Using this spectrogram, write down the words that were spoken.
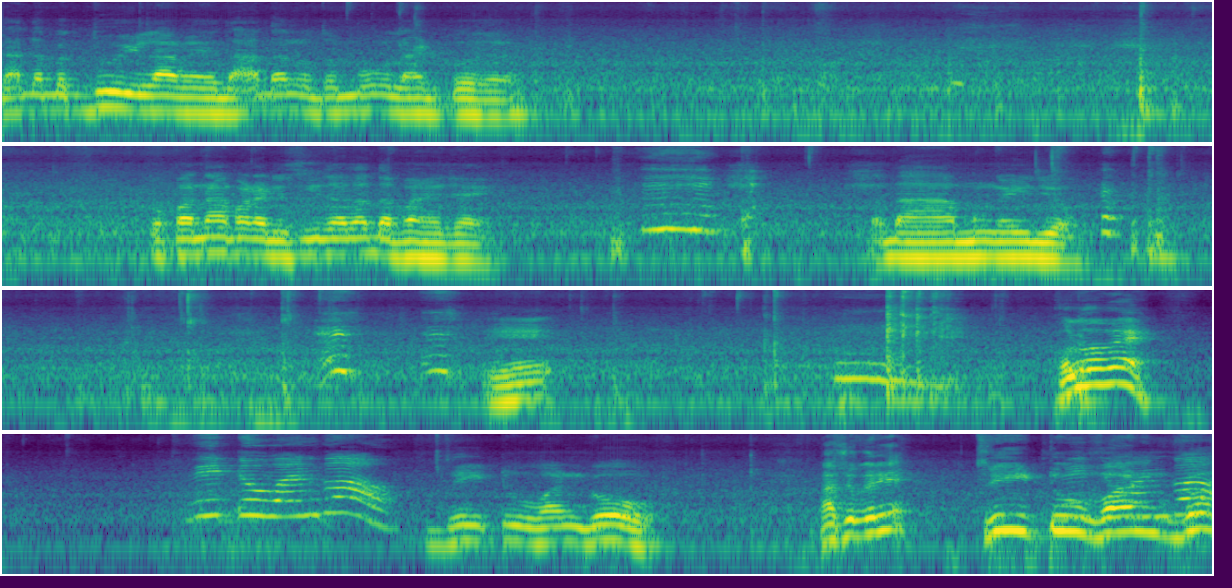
દાદા બધું લાવે. દાદાનો તો બહુ લાડકો છે. પપ્પા ના પાડે એટલે સીધા દાદા પાસે જાય. દાદા મંગાવી દો એ. ખોલો હવે. થ્રી ટુ વન ગો પાછું કરીએ? થ્રી ટુ વન ગો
